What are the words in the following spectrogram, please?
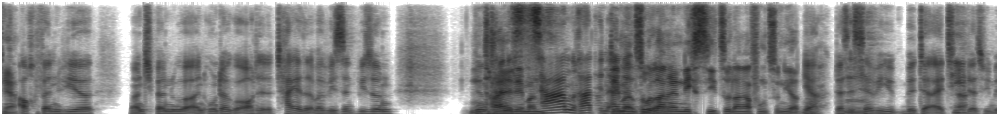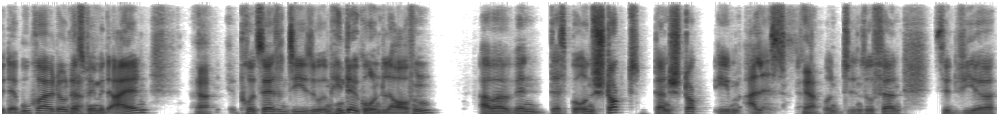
ja. auch wenn wir manchmal nur ein untergeordneter Teil sind. Aber wir sind wie so ein, ein, ein Teil, den man, Zahnrad in den man so Uhr. lange nicht sieht, solange er funktioniert. Ne? Ja, das mhm. ist ja wie mit der IT, ja. das ist wie mit der Buchhaltung, ja. das ist wie mit allen ja. Prozessen, die so im Hintergrund laufen. Aber wenn das bei uns stockt, dann stockt eben alles. Ja. Und insofern sind wir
